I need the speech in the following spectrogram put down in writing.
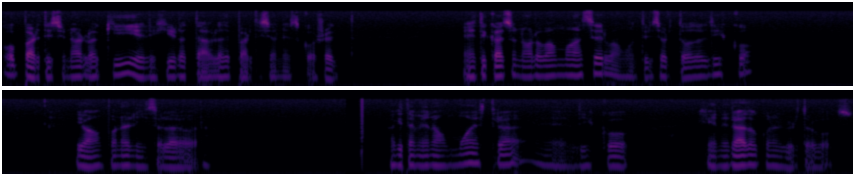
o particionarlo aquí y elegir la tabla de particiones correcta. En este caso no lo vamos a hacer vamos a utilizar todo el disco y vamos a poner el instalador. Aquí también nos muestra el disco generado con el VirtualBox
